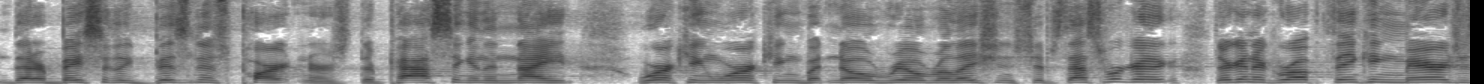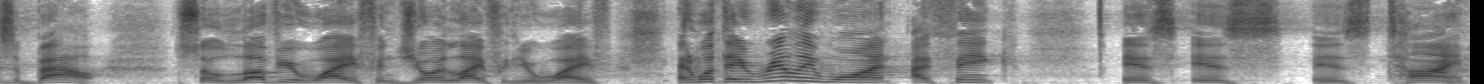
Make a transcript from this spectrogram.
that are basically business partners, they're passing in the night, working, working, but no real relationships. That's what they're going to grow up thinking marriage is about. So love your wife, enjoy life with your wife, and what they really want, I think, is is is time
